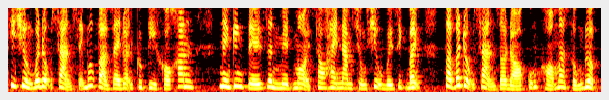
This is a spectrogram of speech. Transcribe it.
Thị trường bất động sản sẽ bước vào giai đoạn cực kỳ khó khăn, nền kinh tế dần mệt mỏi sau 2 năm chống chịu với dịch bệnh và bất động sản do đó cũng khó mà sống được.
